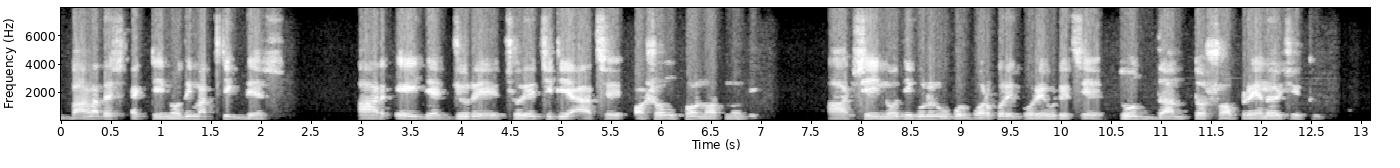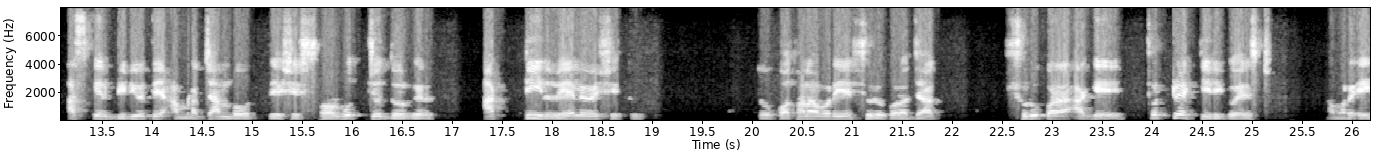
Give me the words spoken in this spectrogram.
বাংলাদেশ একটি নদীমাতৃক দেশ, আর এই দেশ জুড়ে ছড়িয়ে ছিটিয়ে আছে অসংখ্য নদ নদী। আর সেই নদীগুলোর উপর ভর করে গড়ে উঠেছে দুর্দান্ত সব রেলওয়ে সেতু। আজকের ভিডিওতে আমরা জানব দেশের সর্বোচ্চ দৈর্ঘ্যের আটটি রেলওয়ে সেতু। তো কথা না বাড়িয়ে শুরু করা যাক। শুরু করার আগে ছোট্ট একটি রিকোয়েস্ট আমার এই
